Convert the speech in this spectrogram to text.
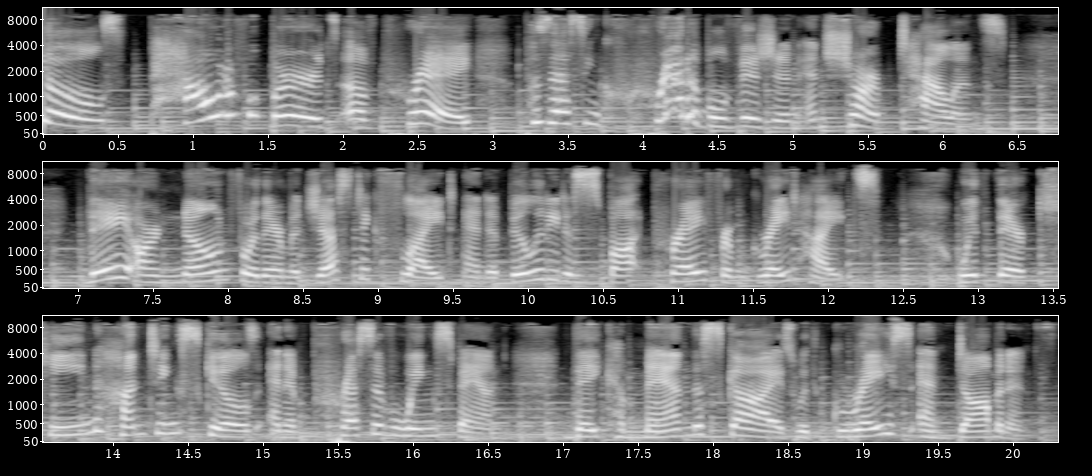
Eels! Powerful birds of prey possess incredible vision and sharp talons. They are known for their majestic flight and ability to spot prey from great heights. With their keen hunting skills and impressive wingspan, they command the skies with grace and dominance.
